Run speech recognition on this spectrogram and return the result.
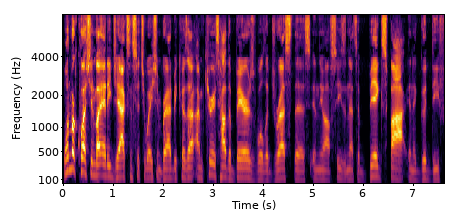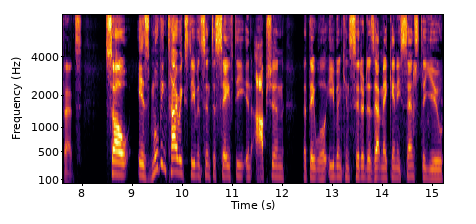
One more question about Eddie Jackson's situation, Brad, because I, am curious how the Bears will address this in the offseason. That's a big spot in a good defense. So, is moving Tyrique Stevenson to safety an option that they will even consider? Does that make any sense to you?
